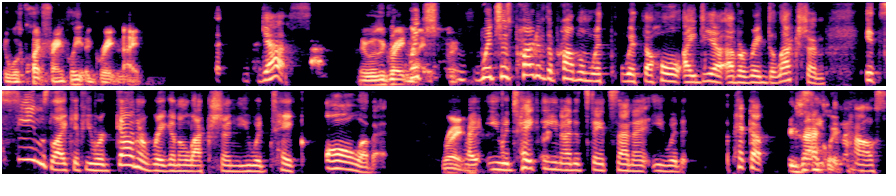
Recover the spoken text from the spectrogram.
it was quite frankly a great night. Uh, yes. It was a great which, night. Which is part of the problem with with the whole idea of a rigged election. It seems like if you were gonna rig an election, you would take all of it. Right. Right. You would take right. the United States Senate, you would pick up exactly in the House.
